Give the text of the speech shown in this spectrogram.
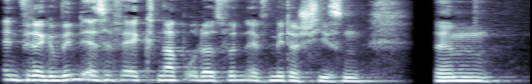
entweder gewinnt SFL knapp oder es wird ein Elfmeterschießen. Ähm,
